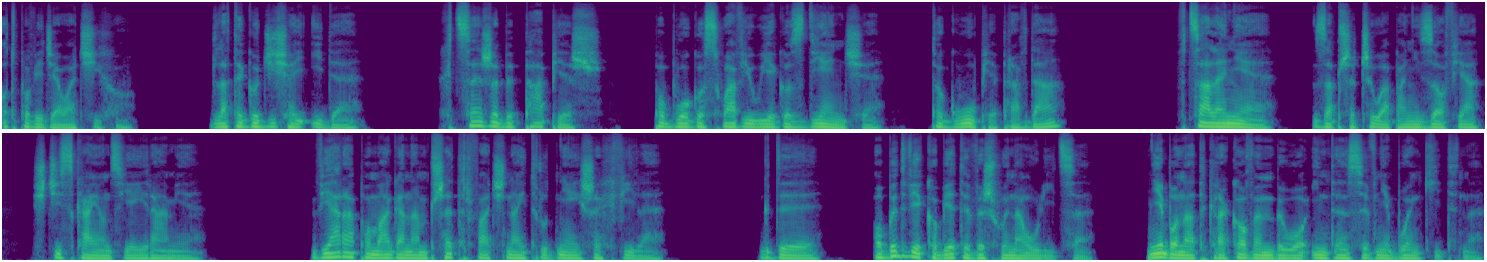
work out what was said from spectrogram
odpowiedziała cicho. Dlatego dzisiaj idę. Chcę, żeby papież pobłogosławił jego zdjęcie. To głupie, prawda? Wcale nie, zaprzeczyła pani Zofia, ściskając jej ramię. Wiara pomaga nam przetrwać najtrudniejsze chwile. Gdy obydwie kobiety wyszły na ulicę, niebo nad Krakowem było intensywnie błękitne.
